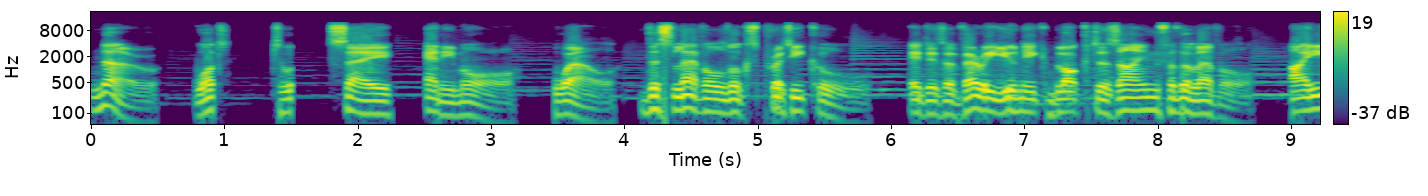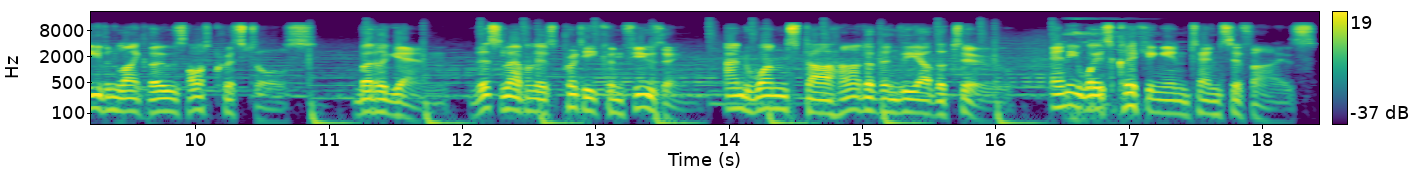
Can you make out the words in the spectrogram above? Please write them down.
know what to say anymore. Well, this level looks pretty cool. It is a very unique block design for the level. I even like those hot crystals. But again, this level is pretty confusing, and one star harder than the other two. Anyways clicking intensifies.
